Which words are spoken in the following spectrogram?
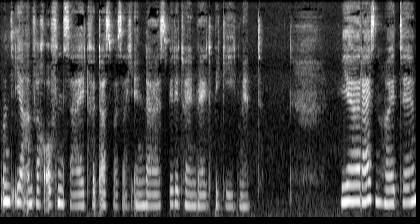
und ihr einfach offen seid für das, was euch in der spirituellen Welt begegnet. Wir reisen heute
